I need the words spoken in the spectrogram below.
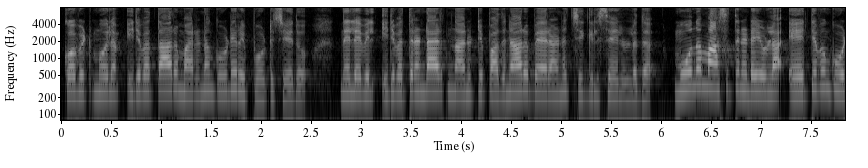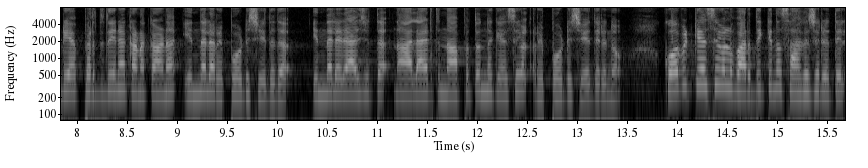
കോവിഡ് മൂലം ഇരുപത്തി മരണം കൂടി റിപ്പോർട്ട് ചെയ്തു. നിലവിൽ ഇരുപത്തിരണ്ടായിരത്തി നാനൂറ്റി പതിനാറ് പേരാണ് ചികിത്സയിലുള്ളത്. മൂന്ന് മാസത്തിനിടെയുള്ള ഏറ്റവും കൂടിയ പ്രതിദിന കണക്കാണ് ഇന്നലെ റിപ്പോർട്ട് ചെയ്തത്. ഇന്നലെ രാജ്യത്ത് നാലായിരത്തി നാൽപ്പത്തൊന്ന് കേസുകൾ റിപ്പോർട്ട് ചെയ്തിരുന്നു. കോവിഡ് കേസുകൾ വർദ്ധിക്കുന്ന സാഹചര്യത്തിൽ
